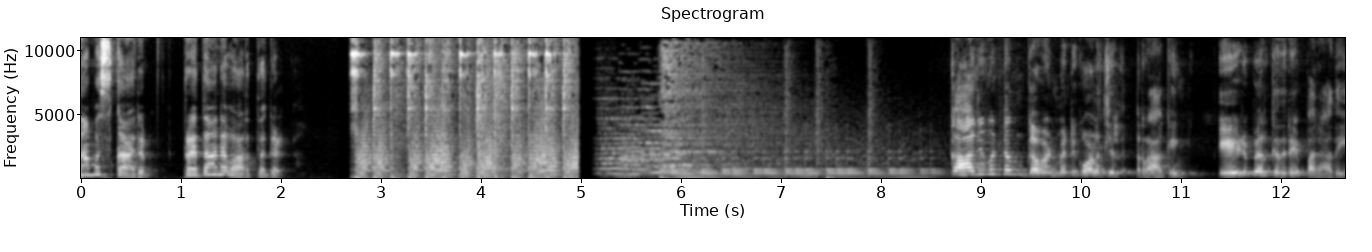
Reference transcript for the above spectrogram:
നമസ്കാരം. പ്രധാന വാർത്തകൾ. കാര്യവട്ടം ഗവൺമെന്റ് കോളേജിൽ റാഗിംഗ് ഏഴു പേർക്കെതിരെ പരാതി.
